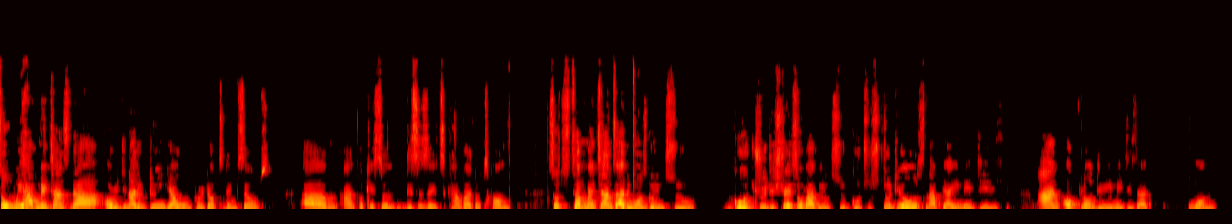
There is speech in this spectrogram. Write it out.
So we have merchants that are originally doing their own products themselves. Um, and okay, so this is it, canva.com. So some merchants are the ones going to go through the stress of having to go to studios, snap their images, and upload the images at once.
